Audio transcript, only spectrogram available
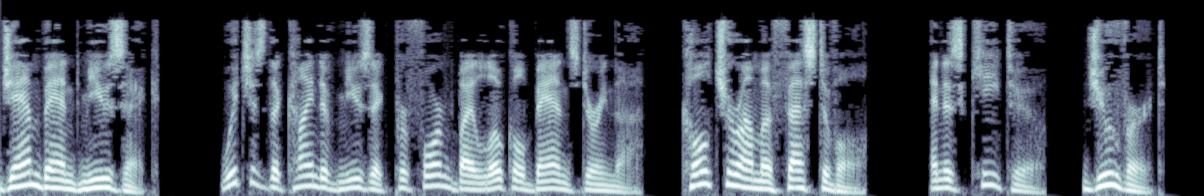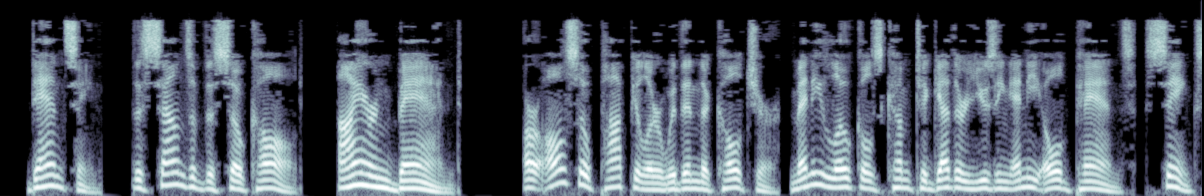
«jamband music», which is the kind of music performed by local bands during the «Culturama festival» and is key to «jouvert» dancing. The sounds of the so-called iron band are also popular within the culture. Many locals come together using any old pans, sinks,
